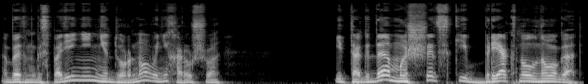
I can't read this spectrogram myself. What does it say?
Об этом господине ни дурного, ни хорошего. И тогда Мышецкий брякнул наугад.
